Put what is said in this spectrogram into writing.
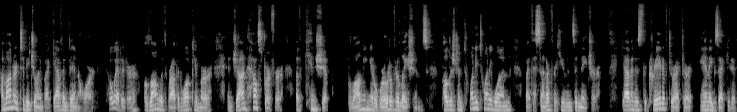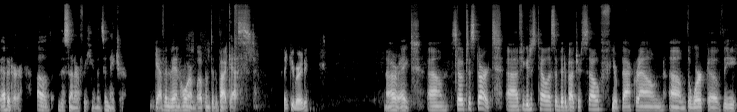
I'm honored to be joined by Gavin Van Horn, co editor, along with Robin Wall Kimmerer and John Hausdoerffer of Kinship Belonging in a World of Relations, published in 2021 by the Center for Humans and Nature. Gavin is the creative director and executive editor of the Center for Humans and Nature. Gavin Van Horn, welcome to the podcast. Thank you, Brady. All right. Um, so to start, uh, if you could just tell us a bit about yourself, your background, um, the work of the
